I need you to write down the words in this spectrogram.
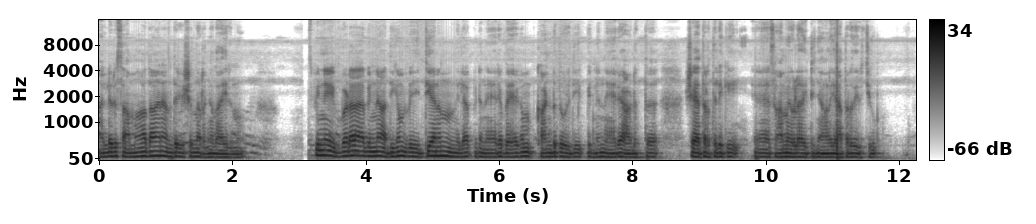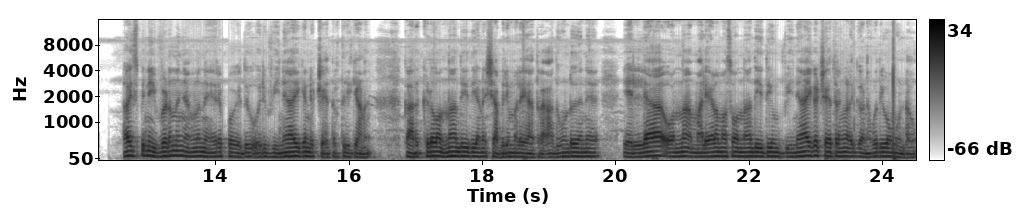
നല്ലൊരു സമാധാന അന്തരീക്ഷം നിറഞ്ഞതായിരുന്നു. പിന്നെ ഇവിടെ പിന്നെ അധികം വെയിറ്റ് ചെയ്യാനൊന്നും നിന്നില്ല. പിന്നെ നേരെ വേഗം കണ്ടു തൊഴുതി. പിന്നെ നേരെ അടുത്ത ക്ഷേത്രത്തിലേക്ക് സ്വാമികളായിട്ട് ഞങ്ങൾ യാത്ര തിരിച്ചു. ഗൈസ് പിന്നെ ഇവിടെ നിന്ന് ഞങ്ങൾ നേരെ പോയത് ഒരു വിനായകന്റെ ക്ഷേത്രത്തിലേക്കാണ്. കർക്കിടക ഒന്നാം തീയതിയാണ് ശബരിമല യാത്ര. അതുകൊണ്ട് തന്നെ എല്ലാ ഒന്നാം മലയാള മാസം ഒന്നാം തീയതിയും വിനായക ക്ഷേത്രങ്ങളിൽ ഗണപതി ഹോമം ഉണ്ടാവും.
